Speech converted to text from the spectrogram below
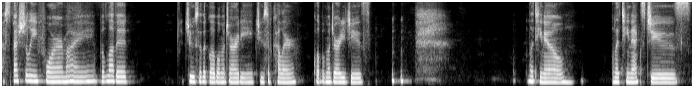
especially for my beloved Jews of the global majority, Jews of color, global majority Jews, Latino, Latinx Jews,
